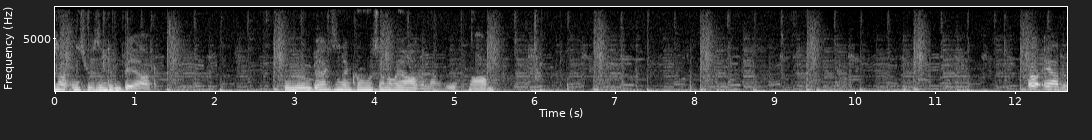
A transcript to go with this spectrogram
sag nicht, wir sind im Berg. Wenn wir im Berg sind, dann können wir uns ja noch jahrelang haben. Oh, Erde.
